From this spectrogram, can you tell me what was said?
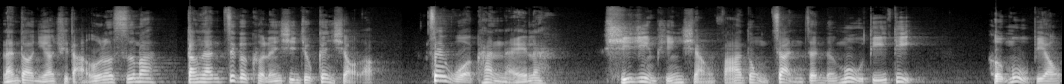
难道你要去打俄罗斯吗？当然，这个可能性就更小了。在我看来呢，习近平想发动战争的目的地和目标，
